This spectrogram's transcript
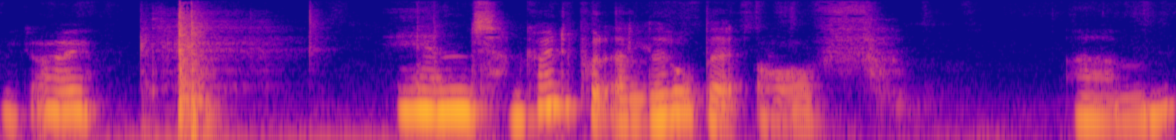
There we go. And I'm going to put a little bit of um,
